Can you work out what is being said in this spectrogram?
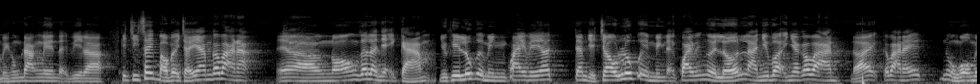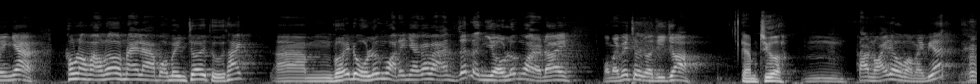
mình không đăng lên tại vì là cái chính sách bảo vệ trẻ em các bạn ạ. Nên là nó rất là nhạy cảm. Nhiều khi lúc thì mình quay với tem trẻ trâu lúc thì mình lại quay với người lớn là như vậy nha các bạn. Đấy các bạn ấy ủng hộ mình nha. Không lòng vòng nữa hôm nay là bọn mình chơi thử thách à, với đồ nước ngọt đây nha các bạn. Rất là nhiều nước ngọt ở đây. Bọn mày biết chơi trò gì chưa? Em chưa. Ừ, tao nói đâu mà mày biết.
